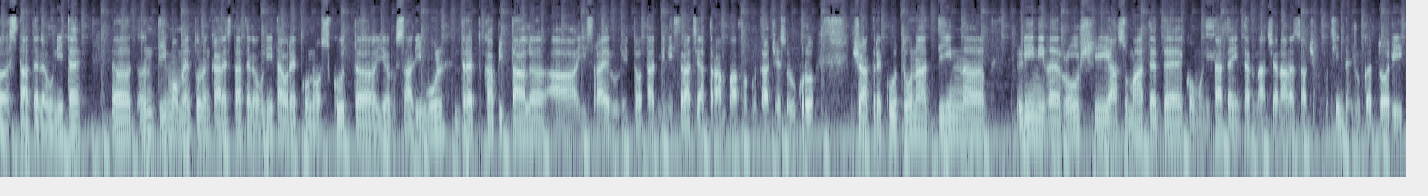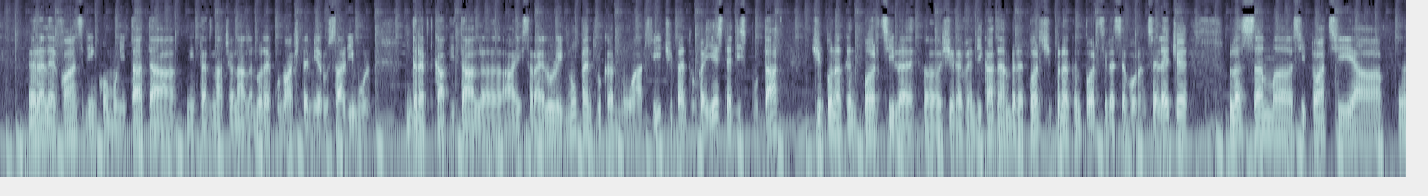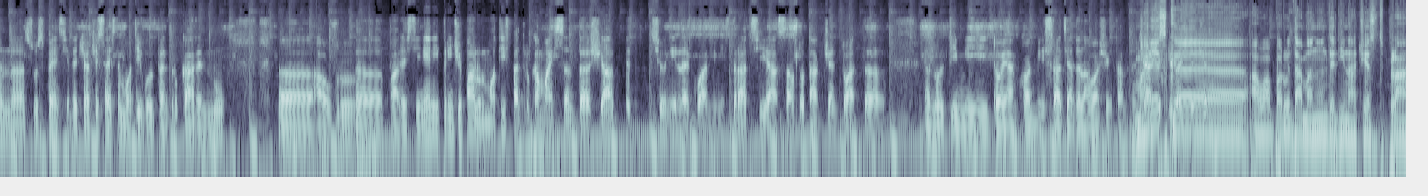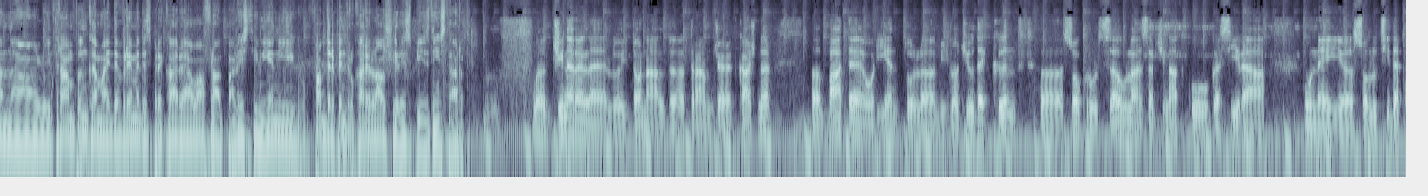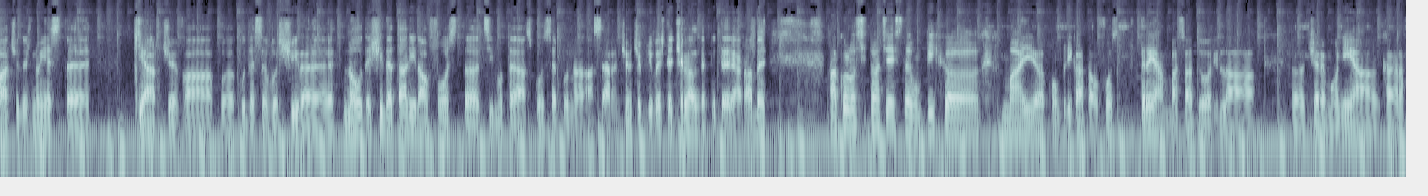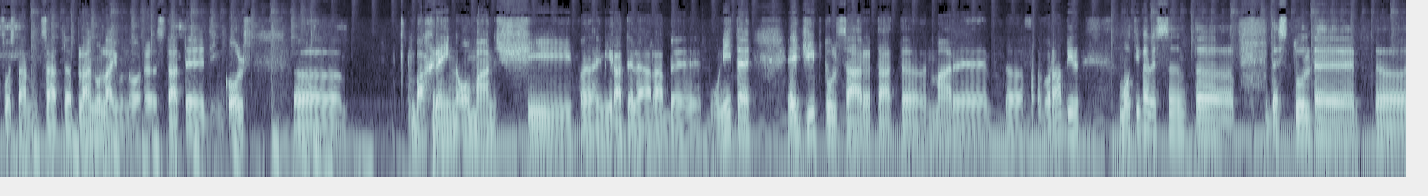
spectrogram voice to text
Statele Unite Uh, în, din momentul în care Statele Unite au recunoscut uh, Ierusalimul drept capitală a Israelului. Tot administrația Trump a făcut acest lucru și a trecut una din uh, liniile roșii asumate de comunitatea internațională sau cel puțin de jucătorii relevanți din comunitatea internațională. Nu recunoaștem Ierusalimul drept capitală a Israelului, nu pentru că nu ar fi, ci pentru că este disputat și până când părțile și revendicate de ambele părți și până când părțile se vor înțelege, lăsăm uh, situația în uh, suspensie. Deci acesta este motivul pentru care nu uh, au vrut uh, palestinienii. Principalul motiv pentru că mai sunt uh, și alte tensiunile cu administrația s-au tot accentuat uh, în ultimii doi ani cu administrația de la Washington. Mai ales că ce... au apărut amănunte din acest plan al lui Trump încă mai devreme despre care au aflat palestinienii, fapt de pentru care l-au și respins din start. Ginerele lui Donald Trump, Jared Kushner, Uh, bate Orientul uh, Mijlociu de când uh, socrul său l-a însărcinat cu găsirea unei soluții de pace. Deci nu este chiar ceva cu desăvârșire nou, deși detaliile au fost ținute ascunse până aseară. În ceea ce privește celelalte puteri arabe, acolo situația este un pic mai complicată. Au fost trei ambasadori la ceremonia în care a fost anunțat planul ai unor state din Golf, Bahrain, Oman și uh, Emiratele Arabe Unite. Egiptul s-a arătat uh, în mare uh, favorabil. Motivele sunt destul de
